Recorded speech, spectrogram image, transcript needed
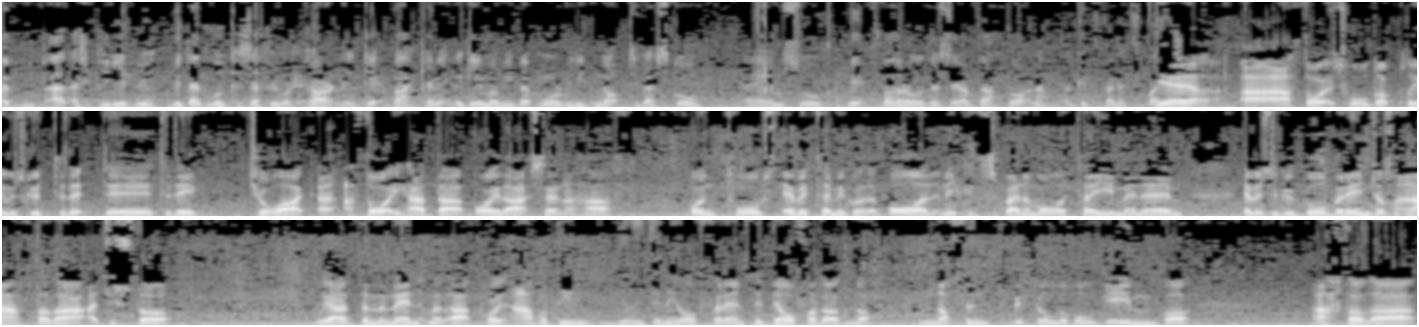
at, at this period, we, we did look as if we were starting to get back into the game a wee bit more leading up to this goal. Um, so we thoroughly deserved, I thought, and a, a good finish by Yeah, I, I thought his hold-up play was good today. to- today. Colak, I, I thought he had that boy, that centre half, on toast. Every time he got the ball in him, he could spin him all the time, and um, it was a good goal by Rangers. And after that, I just thought we had the momentum at that point. Aberdeen really didn't offer anything. They offered up no, nothing to be full the whole game, but after that,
